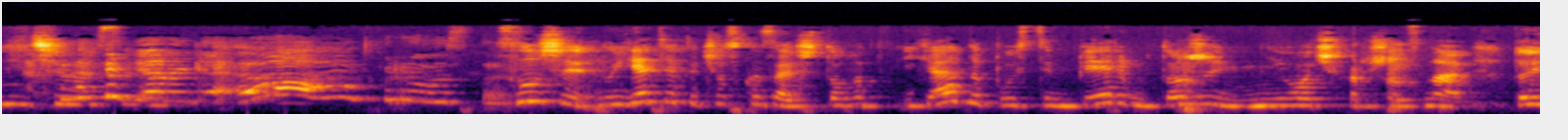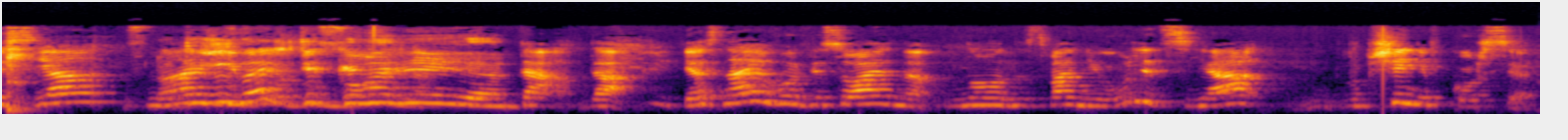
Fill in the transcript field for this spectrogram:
Ничего Я себе. такая, а, просто. Слушай, ну я тебе хочу сказать, что вот я, допустим, Пермь тоже не очень хорошо знаю. То есть я Ну, знаю ты же знаешь, где галерея? Да, да. Я знаю его визуально, но название улиц я вообще не в курсе.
